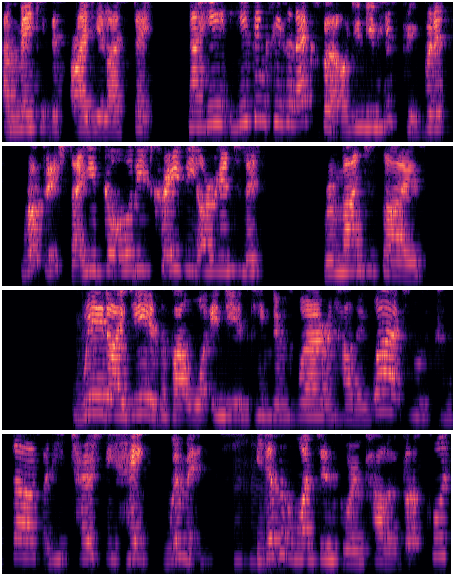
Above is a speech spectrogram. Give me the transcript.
and make it this idealized state. Now he he thinks he's an expert on Indian history, but it's rubbish that he's got all these crazy Orientalist, romanticized, weird ideas about what Indian kingdoms were and how they worked and all this kind of stuff. And he totally hates women. Mm-hmm. He doesn't want Kaur in power. But of course,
